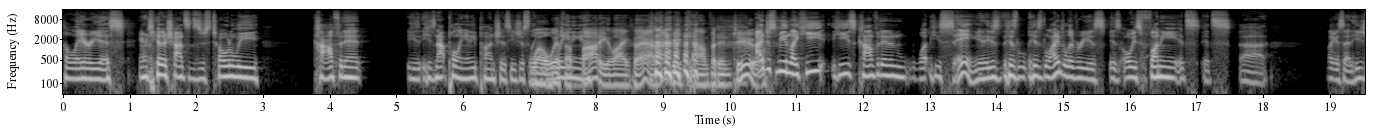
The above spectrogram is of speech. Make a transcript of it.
hilarious aaron taylor johnson's just totally confident he's, he's not pulling any punches he's just like well, with leaning a in. body like that, I'd be confident too. I just mean like he he's confident in what he's saying. You know, he's, his his line delivery is is always funny. It's it's uh like I said, he's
